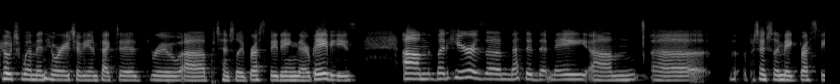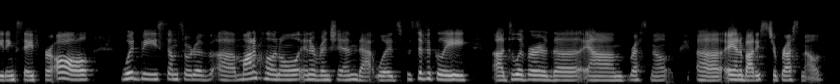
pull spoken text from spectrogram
coach women who are HIV infected through uh, potentially breastfeeding their babies. Um, but here is a method that may um, uh, potentially make breastfeeding safe for all would be some sort of uh, monoclonal intervention that would specifically uh, deliver the um, breast milk uh, antibodies to breast milk.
